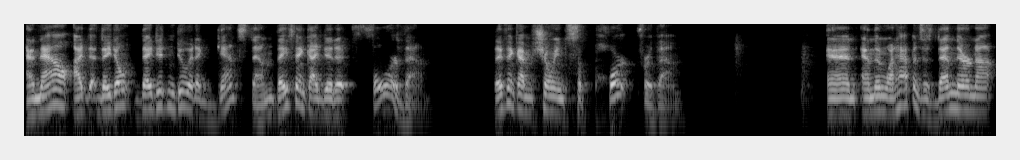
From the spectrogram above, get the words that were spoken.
And now I, they don't, they didn't do it against them. They think I did it for them. They think I'm showing support for them. And, and then what happens is then they're not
